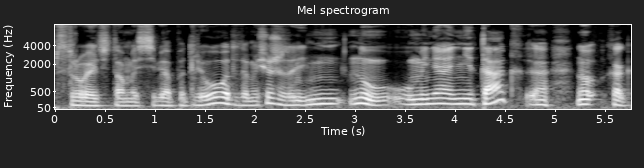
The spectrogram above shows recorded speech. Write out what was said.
строить там из себя патриота, там еще что-то. Ну, у меня не так, э, ну, как,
